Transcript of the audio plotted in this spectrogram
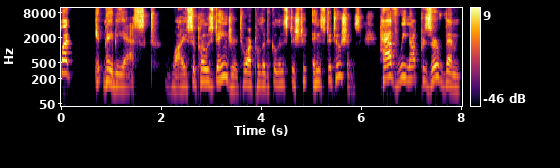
But it may be asked, why suppose danger to our political institu- institutions? Have we not preserved them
